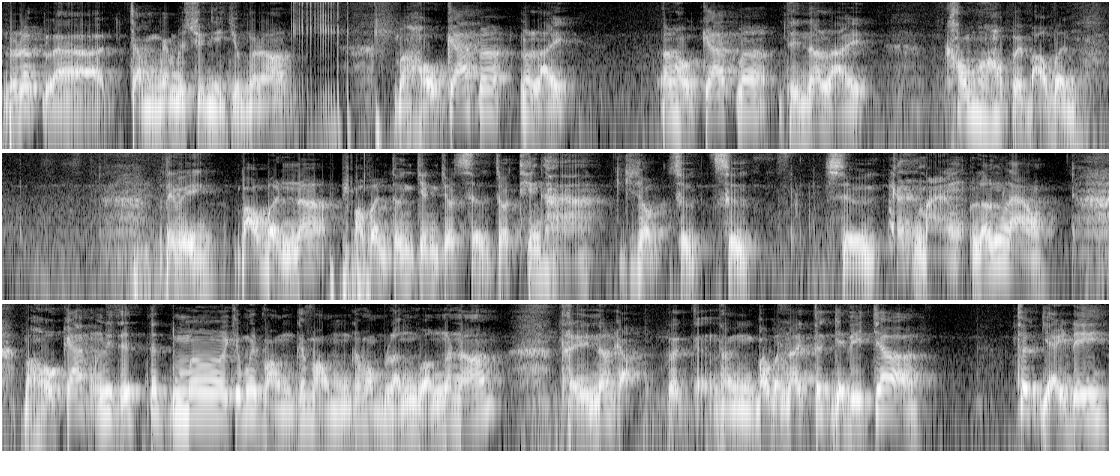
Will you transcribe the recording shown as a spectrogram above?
nó rất là trầm ngâm để suy nghĩ chuyện của nó. Mà hổ cát đó nó lại nó hổ cát đó, thì nó lại không hợp với bảo bình. Tại vì bảo bình đó bảo bình tượng trưng cho sự cho thiên hạ kỹ thuật sự sự sự cách mạng lớn lao. Mà hổ cát nó, nó, nó mơ trong cái vòng cái vòng cái vòng lẫn quẩn của nó. Thì nó gặp thằng bảo bình nói thức dậy đi chứ thức dậy đi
